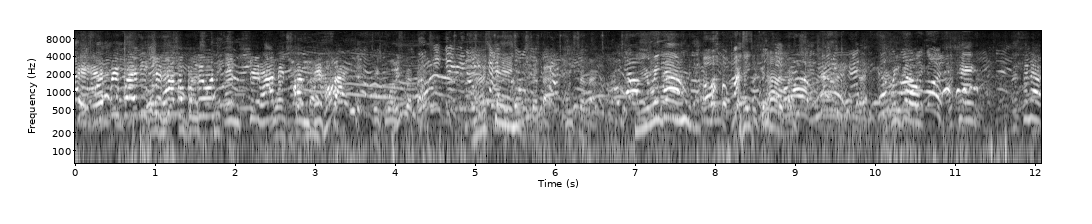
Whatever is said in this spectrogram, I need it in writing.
Okay, everybody should have a balloon and should have it on this side. Take one step back. Okay, One step back. One step back. here we go. Here we go. Okay, listen up.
